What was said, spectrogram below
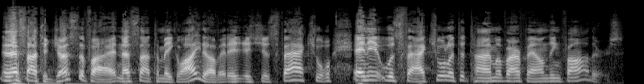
And that's not to justify it, and that's not to make light of it. It's just factual. And it was factual at the time of our founding fathers.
